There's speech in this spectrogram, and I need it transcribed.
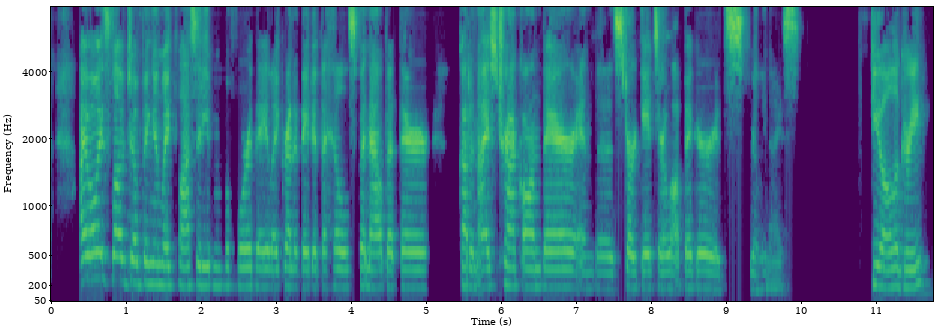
I've always loved jumping in Lake Placid even before they like renovated the hills, but now that they're got an ice track on there and the start gates are a lot bigger, it's really nice. Do you all agree?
